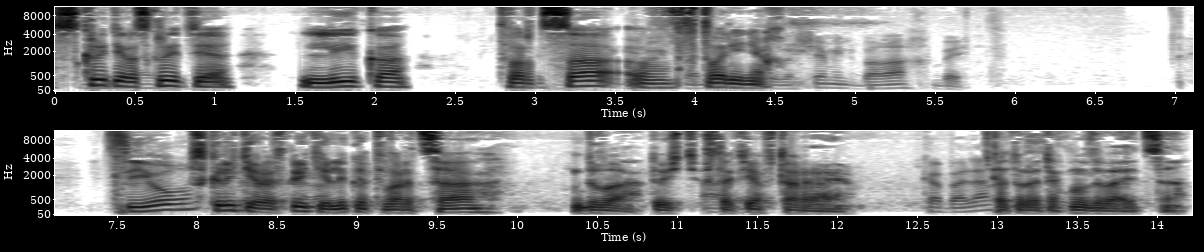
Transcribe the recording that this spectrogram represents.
Скрытие, раскрытие лика Творца в творениях. Скрытие, раскрытие лика Творца 2, то есть статья вторая, которая так называется.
